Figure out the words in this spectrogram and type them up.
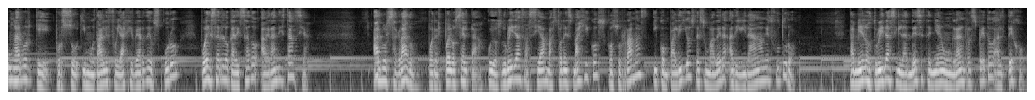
Un árbol que, por su inmutable follaje verde oscuro, puede ser localizado a gran distancia. Árbol sagrado por el pueblo celta, cuyos druidas hacían bastones mágicos con sus ramas y con palillos de su madera adivinaban el futuro. También los druidas irlandeses tenían un gran respeto al tejo,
